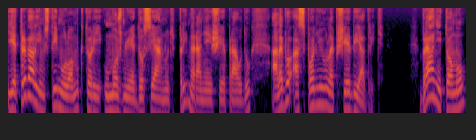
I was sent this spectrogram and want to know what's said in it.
je trvalým stimulom, ktorý umožňuje dosiahnuť primeranejšie pravdu alebo aspoň ju lepšie vyjadriť. Bráni tomu,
